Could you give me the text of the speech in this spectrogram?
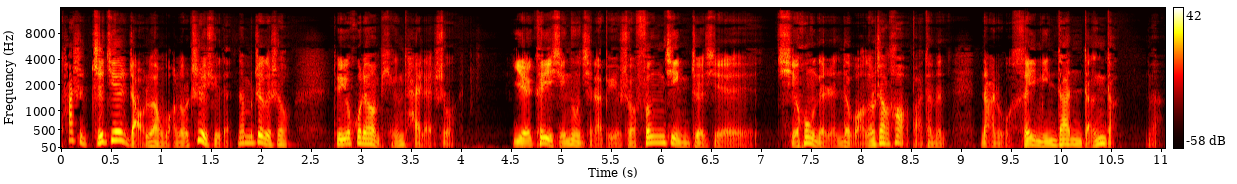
它是直接扰乱网络秩序的。那么这个时候，对于互联网平台来说，也可以行动起来，比如说封禁这些起哄的人的网络账号，把他们纳入黑名单等等。啊，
